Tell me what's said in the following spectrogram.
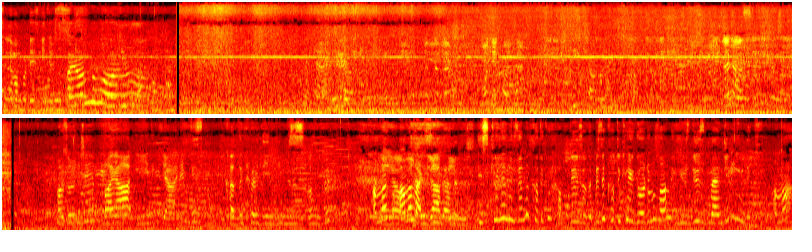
şimdi vapurdayız gidiyoruz. Ayağım var. O ne koyacak? Az önce bayağı iyiydik yani. Biz Kadıköy'de indiğimizi sandık. Ama, Yok, ama bak şimdi iskelenin üzerinde Kadıköy hattı yazıyordu. Biz de Kadıköy'ü gördüğümüz an yüzde yüz güvenceli indik. Ama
